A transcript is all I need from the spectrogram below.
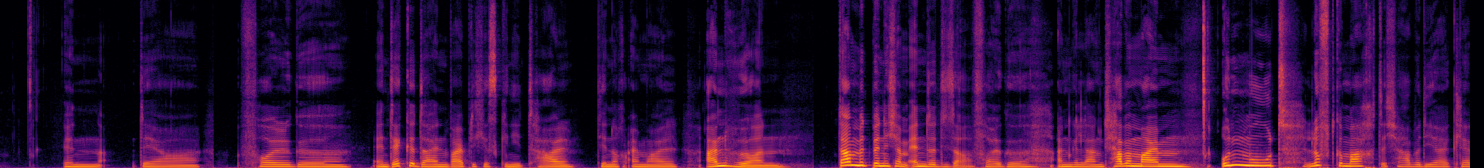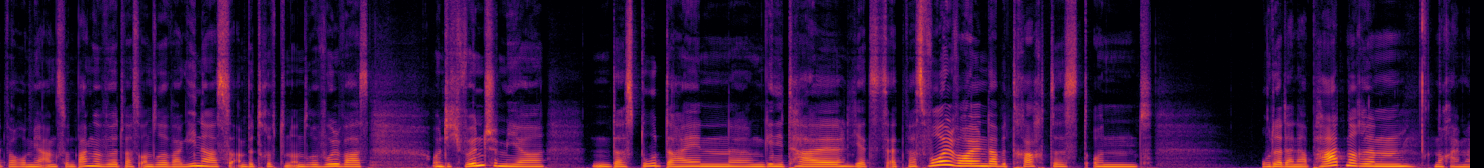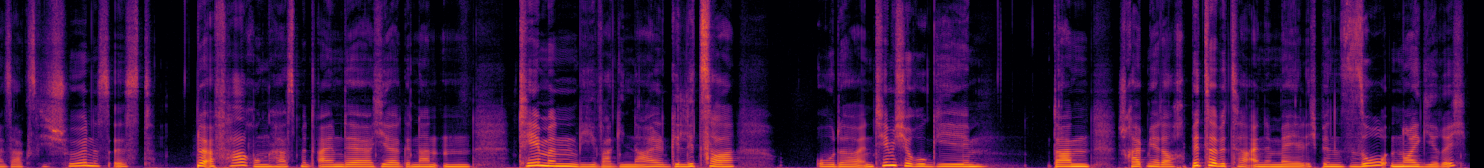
in der Folge Entdecke dein weibliches Genital dir noch einmal anhören. Damit bin ich am Ende dieser Folge angelangt. Ich habe meinem Unmut Luft gemacht. Ich habe dir erklärt, warum mir Angst und Bange wird, was unsere Vaginas betrifft und unsere Vulvas. Und ich wünsche mir, dass du dein ähm, Genital jetzt etwas wohlwollender betrachtest und oder deiner Partnerin noch einmal sagst, wie schön es ist. Wenn du Erfahrungen hast mit einem der hier genannten Themen wie Vaginalglitzer oder Intimchirurgie, dann schreib mir doch bitte, bitte eine Mail. Ich bin so neugierig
